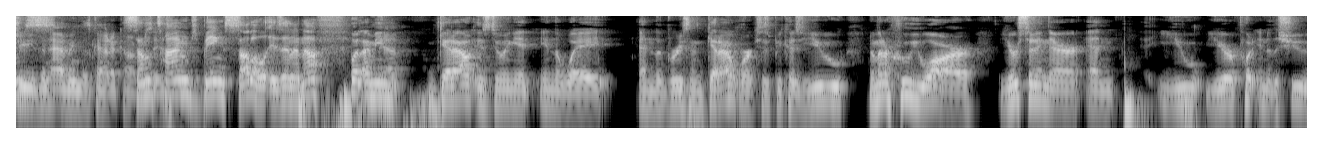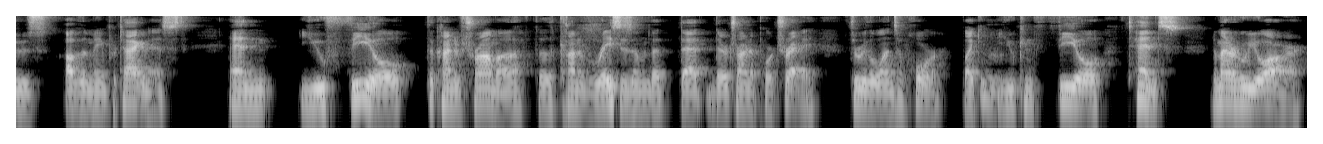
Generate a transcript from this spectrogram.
strategies in having this kind of conversation. sometimes being subtle isn't enough But I mean, Yeah. Get Out is doing it in the way, and the reason Get Out works is because you, no matter who you are, you're sitting there and you you're put into the shoes of the main protagonist, and you feel the kind of trauma, the kind of racism that that they're trying to portray through the lens of horror. Like Hmm. you can feel tense, no matter who you are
